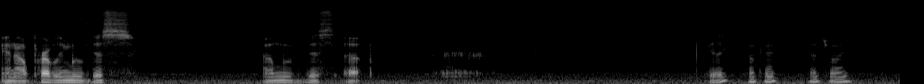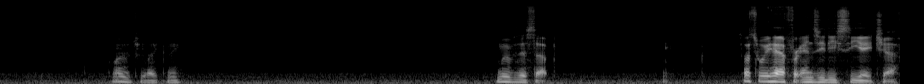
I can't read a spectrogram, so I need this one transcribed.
And I'll probably move this I'll move this up. Really? Okay, that's fine. Why don't you like me? Move this up. So that's what we have for NZDCHF.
